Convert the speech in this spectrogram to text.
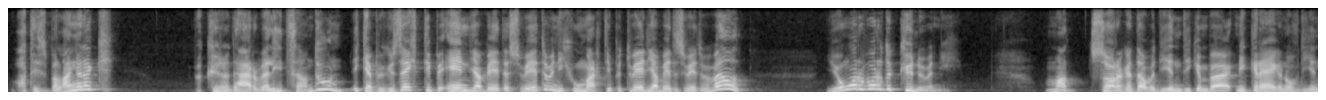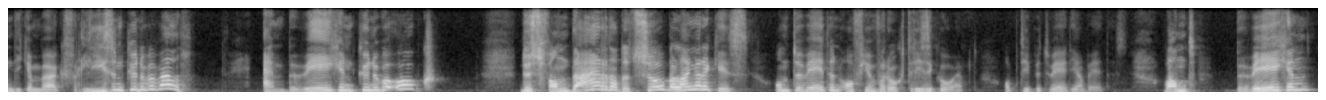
wat is belangrijk? We kunnen daar wel iets aan doen. Ik heb u gezegd, type 1-diabetes weten we niet goed, maar type 2-diabetes weten we wel. Jonger worden kunnen we niet. Maar zorgen dat we die een dikke buik niet krijgen of die een dikke buik verliezen, kunnen we wel. En bewegen kunnen we ook. Dus vandaar dat het zo belangrijk is om te weten of je een verhoogd risico hebt op type 2 diabetes. Want bewegen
